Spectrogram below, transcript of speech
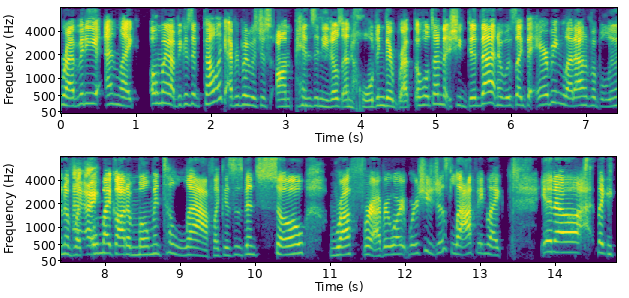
brevity and like, oh my God, because it felt like everybody was just on pins and needles and holding their breath the whole time that she did that. And it was like the air being let out of a balloon of like, I- I- oh my God, a moment to laugh. Like this has been so rough for everyone where she's just laughing, like, you know, like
